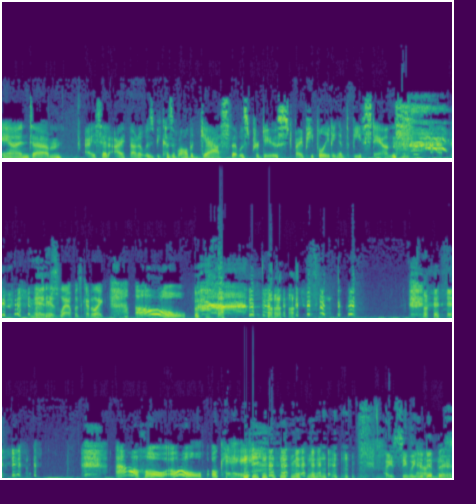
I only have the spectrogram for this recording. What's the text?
and um, I said I thought it was because of all the gas that was produced by people eating at the beef stands. Nice. and his laugh was kind of like, "Oh." Oh, oh, okay. I see what you did there.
